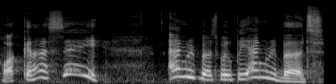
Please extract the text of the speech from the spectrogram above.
What can I say? Angry Birds will be Angry Birds.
